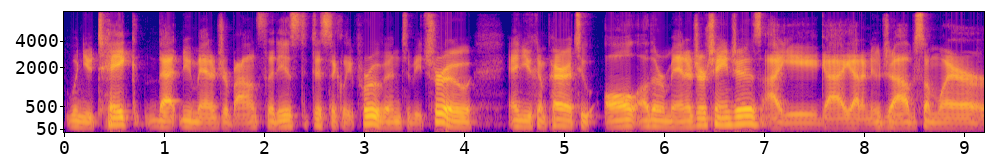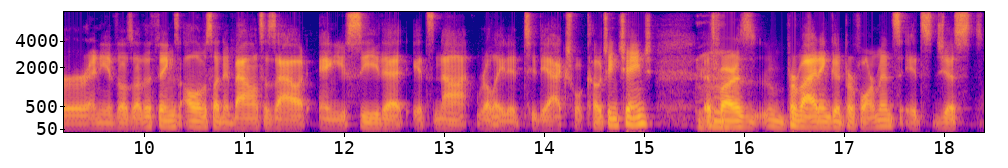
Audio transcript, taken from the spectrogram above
when you take that new manager bounce that is statistically proven to be true and you compare it to all other manager changes, i.e., guy got a new job somewhere or any of those other things, all of a sudden it balances out and you see that it's not related to the actual coaching change. Mm-hmm. As far as providing good performance, it's just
